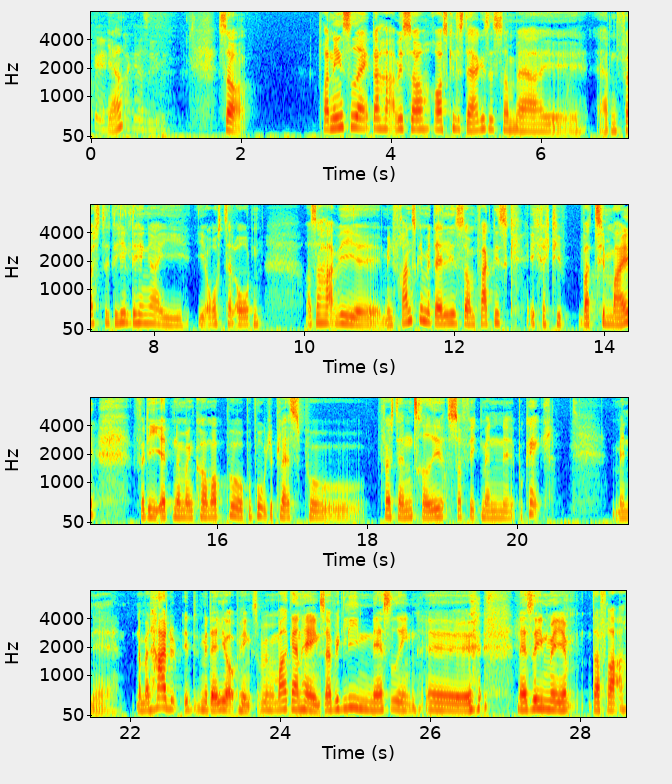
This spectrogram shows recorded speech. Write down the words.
okay. Ja. Der kan jeg se det. Så fra den ene side af, der har vi så Roskilde Stærkeste, som er, øh, er den første. Det hele det hænger i, i årstalorden. Og så har vi øh, min franske medalje, som faktisk ikke rigtig var til mig. Fordi at når man kom op på, på podieplads på første, anden, tredje, så fik man øh, pokal. Men øh, når man har et, et medaljeophæng, så vil man meget gerne have en. Så jeg fik lige nasset en, øh, nasset en med hjem derfra.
